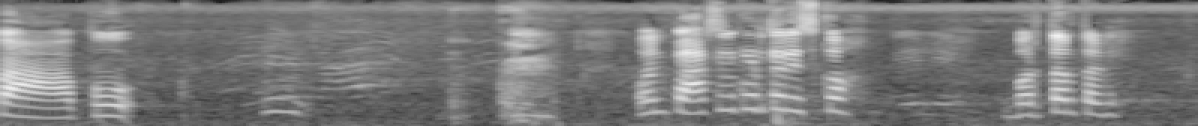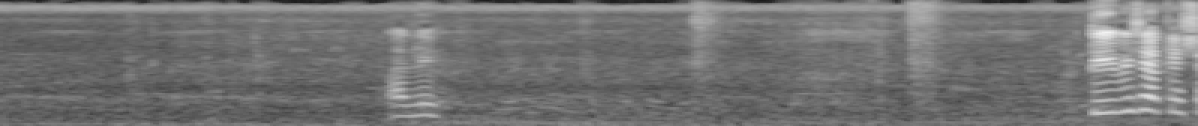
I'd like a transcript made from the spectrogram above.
ಪಾಪು. ಒಂದು ಪಾರ್ಸೆಲ್ ಕೊಡ್ತಾರೆ, ಇಸ್ಕೋ. ಬರ್ತಾರ ತಡಿ. ಅಲ್ಲಿ. T V showcase.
